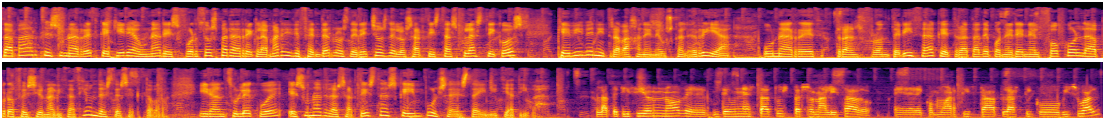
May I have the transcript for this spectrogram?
Zapart es una red que quiere aunar esfuerzos para reclamar y defender los derechos de los artistas plásticos que viven y trabajan en Euskal Herria, una red transfronteriza que trata de poner en el foco la profesionalización de este sector. Irán Zulekue es una de las artistas que impulsa esta iniciativa. La petición ¿no? de, de un estatus personalizado eh, como artista plástico visual,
